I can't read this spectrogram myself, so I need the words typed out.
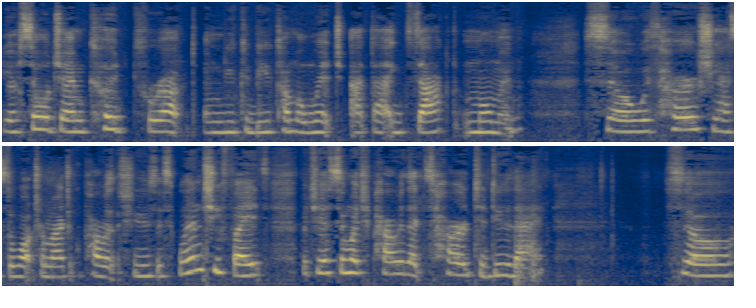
your soul gem could corrupt, and you could become a witch at that exact moment. So with her, she has to watch her magical power that she uses when she fights, but she has so much power that it's hard to do that. So,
